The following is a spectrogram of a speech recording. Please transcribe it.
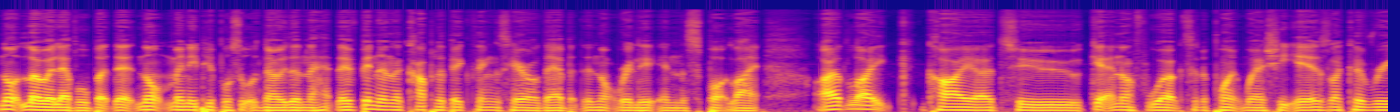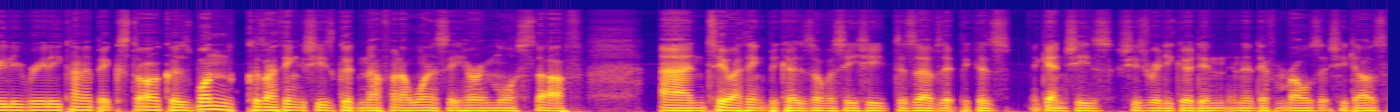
not lower level, but that not many people sort of know them. They, they've been in a couple of big things here or there, but they're not really in the spotlight. I'd like Kaya to get enough work to the point where she is like a really, really kind of big star. Because one, because I think she's good enough, and I want to see her in more stuff. And two, I think because obviously she deserves it because again she's she's really good in, in the different roles that she does.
